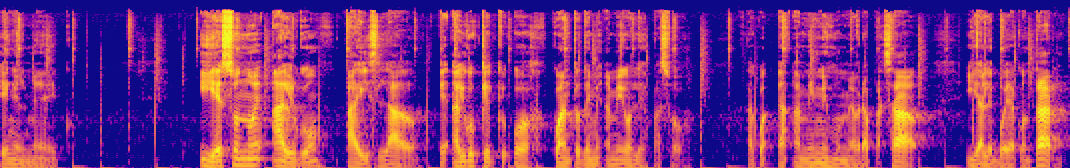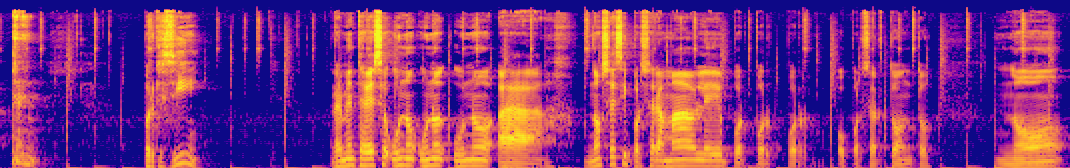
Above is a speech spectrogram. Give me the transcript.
en el médico. Y eso no es algo aislado. Es algo que, oh, ¿cuántos de mis amigos les pasó? A, mí mismo me habrá pasado. Y ya les voy a contar. Porque sí, realmente a veces uno, uno, uno ah, no sé si por ser amable por, por, por, o por ser tonto, no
